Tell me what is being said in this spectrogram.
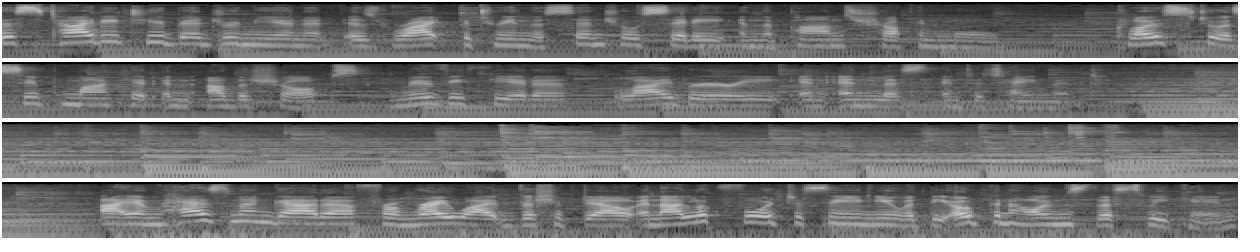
This tidy two-bedroom unit is right between the central city and the Palms shopping mall, close to a supermarket and other shops, movie theatre, library and endless entertainment. I am Hasna Ngara from Ray White Bishopdale and I look forward to seeing you at the open homes this weekend.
